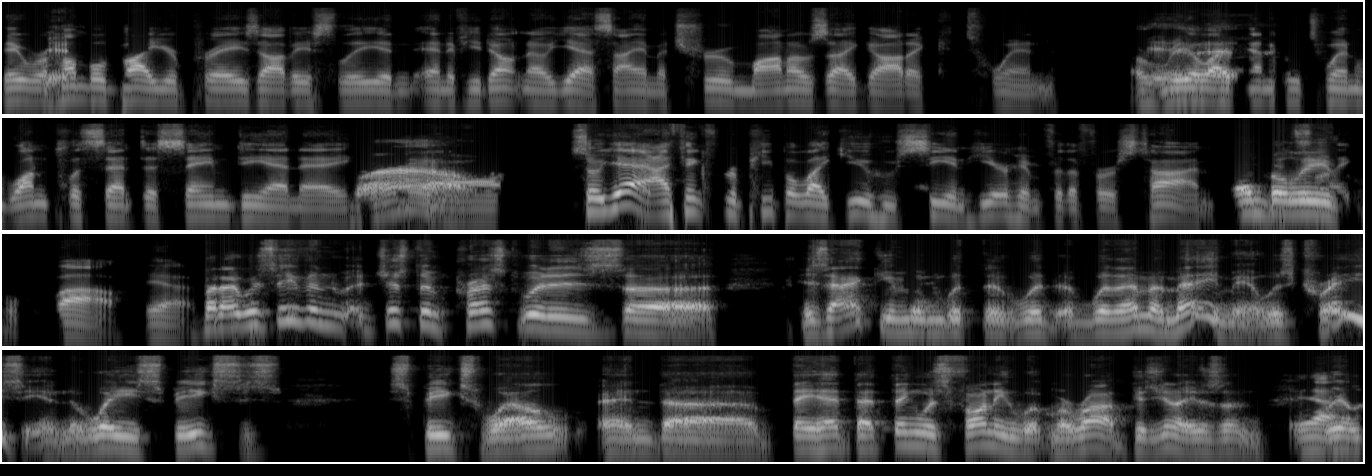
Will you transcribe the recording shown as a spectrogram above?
they were Yeah. humbled by your praise, obviously. And and if you don't know, yes, I am a true monozygotic twin, a Yeah, real that- identical twin, one placenta, same DNA. Wow, Uh, so yeah, I think for people like you who see and hear him for the first time, it's like, unbelievable. wow, yeah, But I was even just impressed with his uh, his acumen with the with with MMA. Man, it was crazy, and the way he speaks is speaks well. And uh, they had that thing was funny with Merab because you know he doesn't yeah. really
